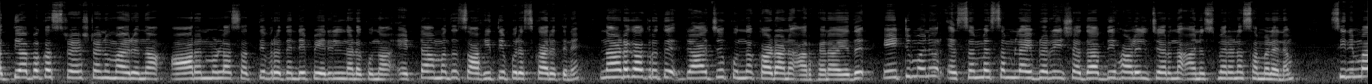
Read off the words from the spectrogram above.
അധ്യാപക ശ്രേഷ്ഠനുമായിരുന്ന ആറന്മുള സത്യവ്രതന്റെ പേരിൽ നടക്കുന്ന എട്ടാമത് സാഹിത്യ പുരസ്കാരത്തിന് നാടകാകൃത്ത് രാജു കുന്നക്കാടാണ് അർഹനായത്. ഏറ്റുമാനൂർ എസ് ലൈബ്രറി ശതാബ്ദി ഹാളിൽ ചേർന്ന അനുസ്മരണ സമ്മേളനം cinema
